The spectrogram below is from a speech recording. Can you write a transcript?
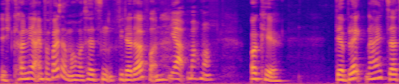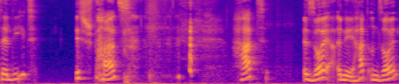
Ich kann ja einfach weitermachen. Was hältst du wieder davon? Ja, mach mal. Okay. Der Black Knight Satellit ist schwarz. hat, soll, nee, hat und soll,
